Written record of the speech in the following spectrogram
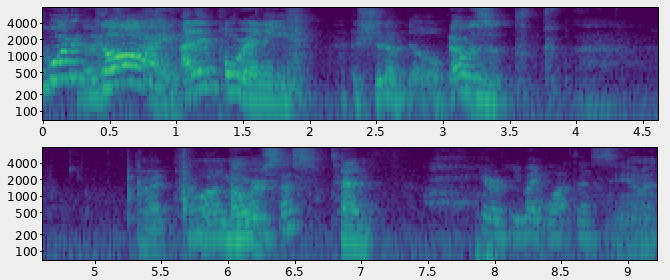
what a guy! I didn't pour any. I should have though. That was. All right, come What on. number Go. is this? Ten. Here, you might want this. Damn it.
